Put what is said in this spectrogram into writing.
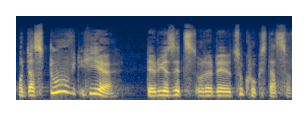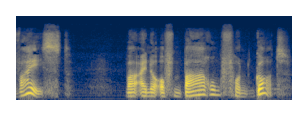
Und dass du hier, der du hier sitzt oder der du zuguckst, das weißt, war eine Offenbarung von Gott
